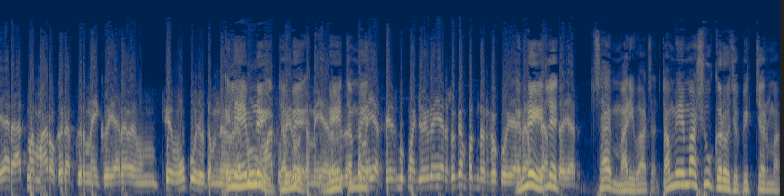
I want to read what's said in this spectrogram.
યાર આત્મા મારો ખરાબ કરી નાખ્યો યાર હવે મૂકું છું તમને એટલે એમ નહીં, તમે- યાર. તમે- યાર ફેસબુકમાં જોઈ લો યાર શું કેમ પંદર ઠોકો યાર એમ નહીં એટલે સાહેબ મારી વાત તમે એમાં શું કરો છો પિક્ચરમાં?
